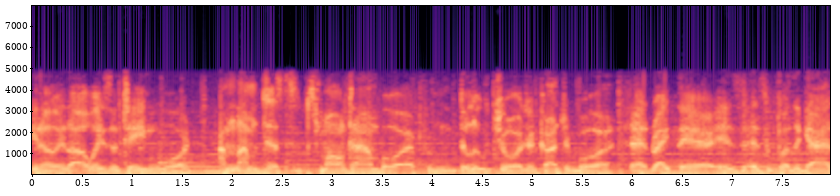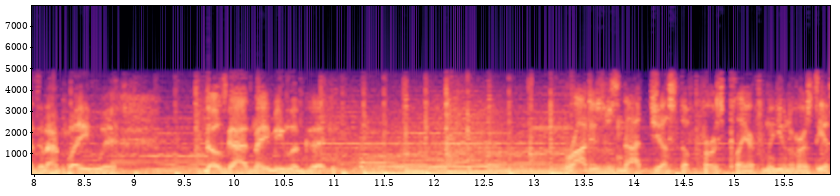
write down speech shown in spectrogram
You know, it's always a team award. I'm I'm just a small town boy from Duluth, Georgia, country boy. That right there is is for the guys that I played with. Those guys made me look good. Rogers was not just the first player from the University of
